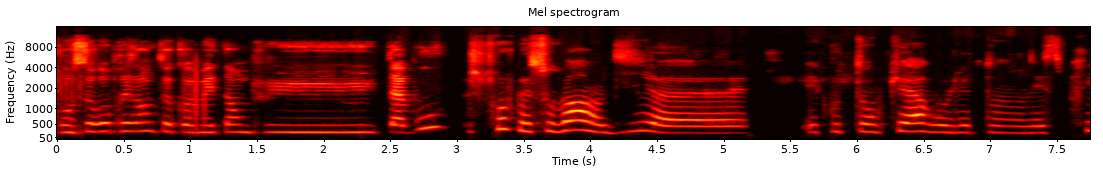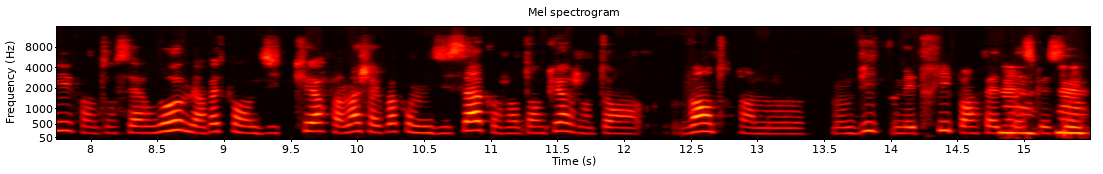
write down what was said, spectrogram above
qu'on se représente comme étant plus tabou. Je trouve que souvent on dit euh, écoute ton cœur au lieu de ton esprit, enfin ton cerveau. Mais en fait, quand on dit cœur, enfin moi, à chaque fois qu'on me dit ça, quand j'entends cœur, j'entends ventre, enfin mon mon beat, mes tripes en fait, parce que c'est. Mmh,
